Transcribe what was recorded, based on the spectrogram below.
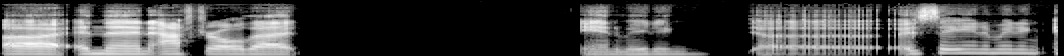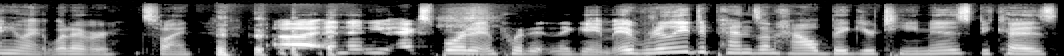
Uh, and then after all that animating uh i say animating anyway whatever it's fine uh, and then you export it and put it in the game it really depends on how big your team is because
